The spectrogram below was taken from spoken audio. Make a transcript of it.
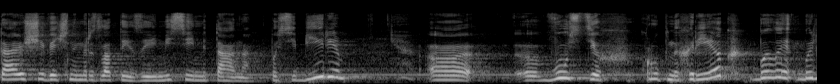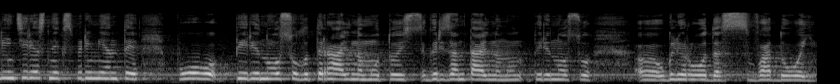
тающей вечной мерзлоты, за эмиссией метана по Сибири. Э, э, в устьях крупных рек были, были интересные эксперименты по переносу латеральному, то есть горизонтальному переносу э, углерода с водой.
